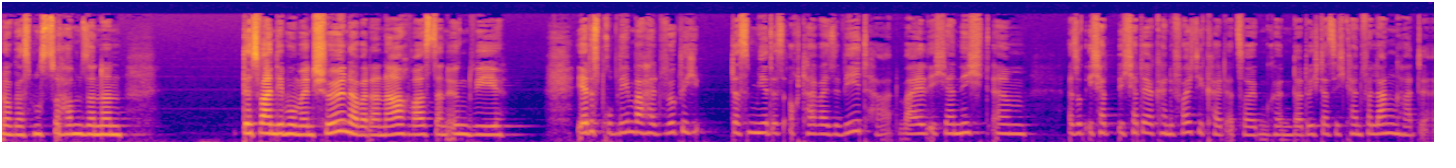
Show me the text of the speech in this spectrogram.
einen Orgasmus zu haben, sondern das war in dem Moment schön, aber danach war es dann irgendwie. Ja, das Problem war halt wirklich, dass mir das auch teilweise wehtat, weil ich ja nicht, ähm, also ich, hat, ich hatte ja keine Feuchtigkeit erzeugen können, dadurch, dass ich kein Verlangen hatte.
